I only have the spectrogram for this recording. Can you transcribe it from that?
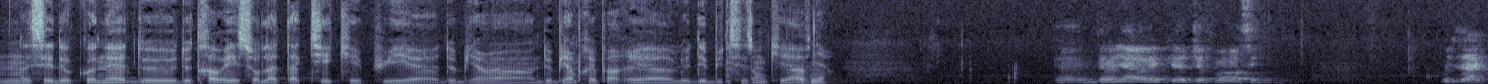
on essaie de connaître, de, travailler sur la tactique et puis euh, de, bien, de bien préparer euh, le début de saison qui est à venir. Euh, une dernière avec Jeff Morassi. Oui, Zach,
